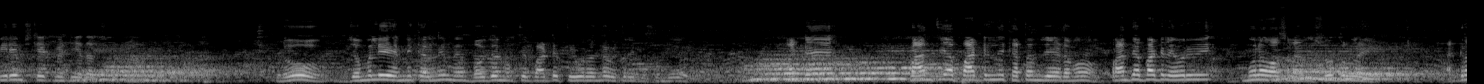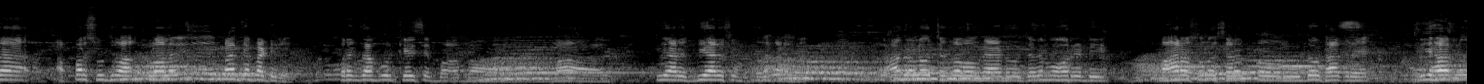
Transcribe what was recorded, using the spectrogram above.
మీరేం స్టేట్మెంట్ ఇవ్వదలుచుకుంటున్నారు ఇప్పుడు జమిలీ ఎన్నికల్ని మేము బహుజన్ ముక్తి పార్టీ తీవ్రంగా వ్యతిరేకిస్తుంది. అంటే ప్రాంతీయ పార్టీల్ని ఖతం చేయడము ప్రాంతీయ పార్టీలు ఎవరివి మూలవాసులు అవి? శూద్రులవి అగ్ర అప్పర్ శూద్ర కులాలవి ప్రాంతీయ పార్టీలు. For example KC TRS BRS ఆంధ్రలో చంద్రబాబు నాయుడు జగన్మోహన్ రెడ్డి మహారాష్ట్రలో శరద్ పవార్ ఉద్ధవ్ ఠాక్రే బీహార్లో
